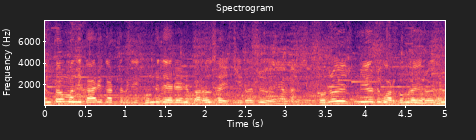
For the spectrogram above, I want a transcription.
ఎంతోమంది కార్యకర్తలకి గుండె ధైర్యాన్ని భరోసా ఇచ్చి ఈరోజు కుర్నూలు నియోజకవర్గంలో ఈరోజు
